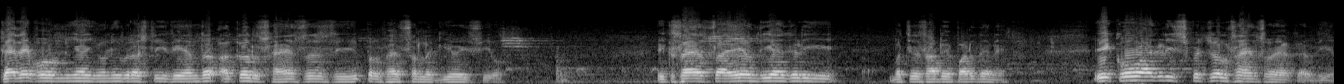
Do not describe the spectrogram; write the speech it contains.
ਕੈਲੀਫੋਰਨੀਆ ਯੂਨੀਵਰਸਿਟੀ ਦੇ ਅੰਦਰ ਅਕੜ ਸਾਇੰਸ ਦੀ ਪ੍ਰੋਫੈਸਰ ਲੱਗੀ ਹੋਈ ਸੀ ਉਹ। ਇੱਕ ਸਾਇੰਸ ਤਾਂ ਇਹ ਹੁੰਦੀ ਹੈ ਜਿਹੜੀ ਬੱਚੇ ਸਾਡੇ ਪੜ੍ਹਦੇ ਨੇ। ਇੱਕ ਉਹ ਆ ਜਿਹੜੀ ਸਪਿਰਚੁਅਲ ਸਾਇੰਸ ਹੋਇਆ ਕਰਦੀ ਹੈ।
